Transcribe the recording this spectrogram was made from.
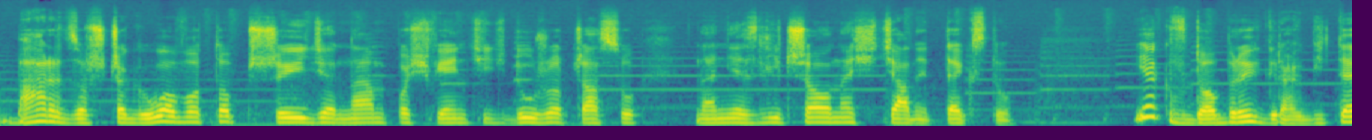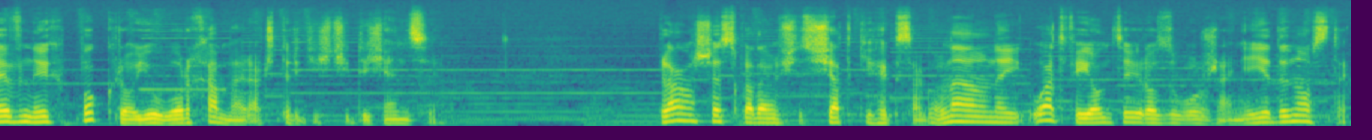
bardzo szczegółowo, to przyjdzie nam poświęcić dużo czasu na niezliczone ściany tekstu, jak w dobrych grach bitewnych pokroju Warhammera 40 tysięcy. Plansze składają się z siatki heksagonalnej, ułatwiającej rozłożenie jednostek.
